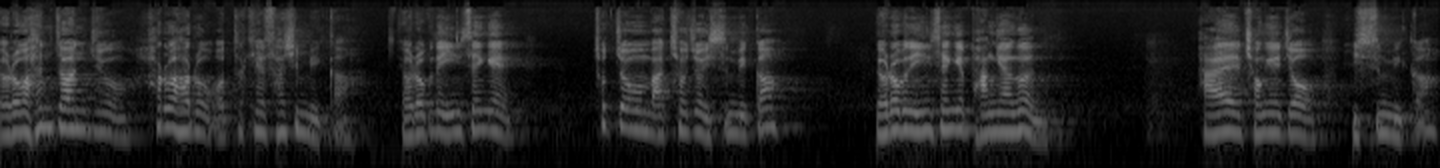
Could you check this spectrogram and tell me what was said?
여러분 한 주 한 주 하루하루 어떻게 사십니까? 여러분의 인생에 초점은 맞춰져 있습니까? 여러분의 인생의 방향은 잘 정해져 있습니까?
